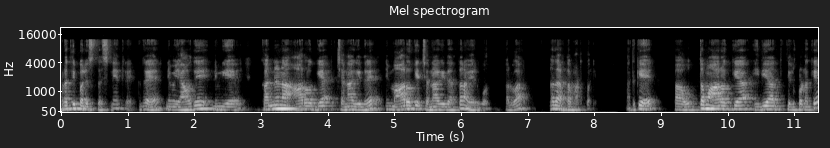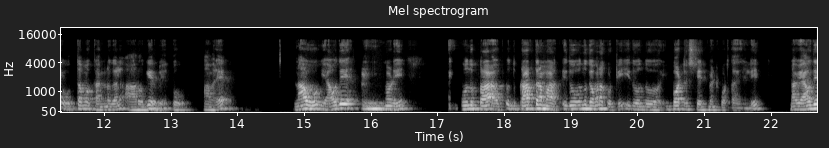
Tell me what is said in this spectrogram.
ಪ್ರತಿಫಲಿಸ್ತದೆ ಸ್ನೇಹಿತರೆ. ಅಂದ್ರೆ ನಿಮ್ಮ ಯಾವುದೇ, ನಿಮಗೆ ಕಣ್ಣಿನ ಆರೋಗ್ಯ ಚೆನ್ನಾಗಿದ್ರೆ, ನಿಮ್ಮ ಆರೋಗ್ಯ ಚೆನ್ನಾಗಿದೆ ಅಂತ ನಾವು ಹೇಳ್ಬೋದು. ಅಲ್ವಾ? ಅದು ಅರ್ಥ ಮಾಡ್ಕೊಳ್ಳಿ. ಅದಕ್ಕೆ ಉತ್ತಮ ಆರೋಗ್ಯ ಇದೆಯಾ ಅಂತ ತಿಳ್ಕೊಳಕ್ಕೆ ಉತ್ತಮ ಕಣ್ಣುಗಳ ಆರೋಗ್ಯ ಇರಬೇಕು. ಆಮೇಲೆ ನಾವು ಯಾವುದೇ, ನೋಡಿ ಒಂದು ಪ್ರಾ, ಒಂದು ಪ್ರಾರ್ಥನೆ ಮಾಡ್ ಇದು ಒಂದು ಗಮನ ಕೊಟ್ಟು, ಇದು ಒಂದು ಇಂಪಾರ್ಟೆಂಟ್ ಸ್ಟೇಟ್ಮೆಂಟ್ ಕೊಡ್ತಾ ಇದ್ದೀನಿ. ನಾವು ಯಾವುದೇ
